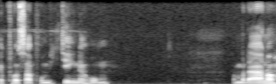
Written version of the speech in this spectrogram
กับโทรศัพท์ผมจริงๆนะผม ธรรมดาเนาะ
